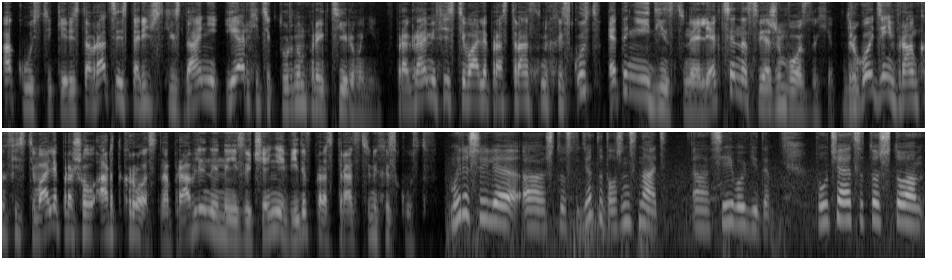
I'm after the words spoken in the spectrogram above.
акустике, реставрации исторических зданий и архитектурном проектировании. В программе фестиваля пространственных искусств это не единственная лекция на свежем воздухе. Другой день в рамках фестиваля прошел арт-кросс, направленный на изучение видов пространственных искусств. Мы решили, э, что студенты должны знать э, все его виды. Получается то, что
